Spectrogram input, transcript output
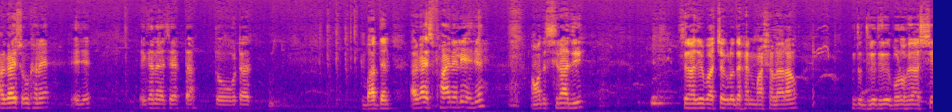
আর গাইস ওখানে এই যে, এখানে আছে একটা, তো ওটা বাদ দেন। আর গাইস ফাইনালি এই যে, আমাদের সিরাজি, সিরাজির বাচ্চাগুলো দেখেন মাসালারাও কিন্তু ধীরে ধীরে বড় হয়ে আসছে।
